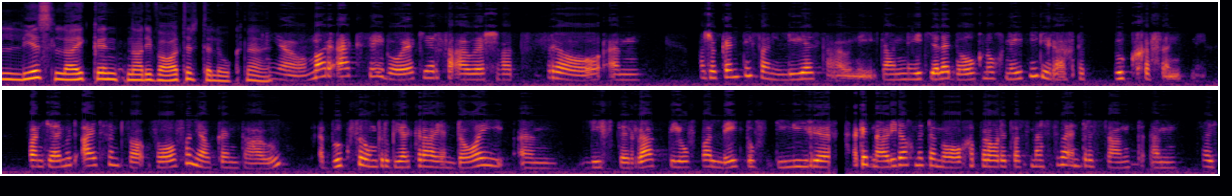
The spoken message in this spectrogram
leeslui kind na die water te lok, né? Nee. Ja, maar ek sê baie keer vir ouers wat vra, ehm um, as jou kind nie van lees hou nie, dan het jy dalk nog net nie die regte boek gevind nie. Want jy moet uitvind wa waarvan jou kind hou, 'n boek vir hom probeer kry en daai ehm um, liefde rugby of ballet of diere. Ek het nou die dag met 'n ma gepraat, dit was my so interessant. Ehm um, sy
